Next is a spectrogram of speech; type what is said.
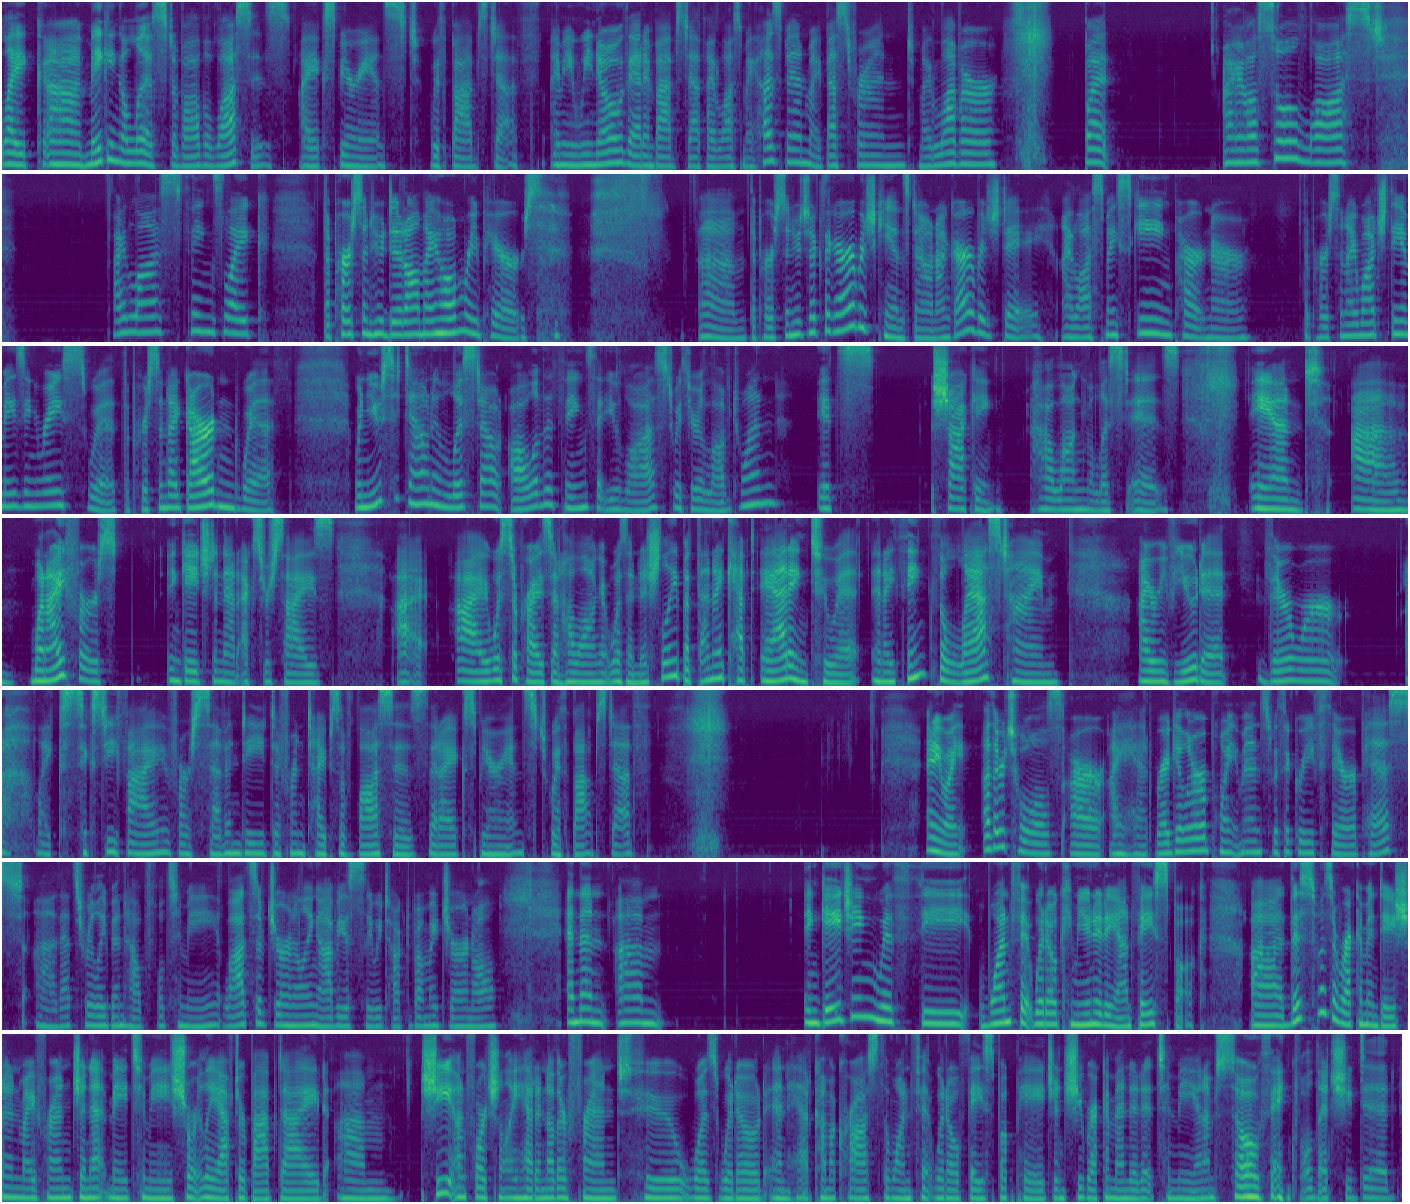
like uh, making a list of all the losses I experienced with Bob's death. I mean, we know that in Bob's death, I lost my husband, my best friend, my lover, but I also lost I lost things like the person who did all my home repairs. um, the person who took the garbage cans down on garbage day. I lost my skiing partner. The person I watched The Amazing Race with, the person I gardened with. When you sit down and list out all of the things that you lost with your loved one, it's shocking how long the list is. And um, when I first engaged in that exercise, I I was surprised at how long it was initially, but then I kept adding to it. And I think the last time I reviewed it, there were like 65 or 70 different types of losses that I experienced with Bob's death. Anyway, other tools are I had regular appointments with a grief therapist. Uh, that's really been helpful to me. Lots of journaling. Obviously, we talked about my journal. And then um, engaging with the One Fit Widow community on Facebook. Uh, this was a recommendation my friend Jeanette made to me shortly after Bob died. Um, she unfortunately had another friend who was widowed and had come across the One Fit Widow Facebook page, and she recommended it to me. And I'm so thankful that she did.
